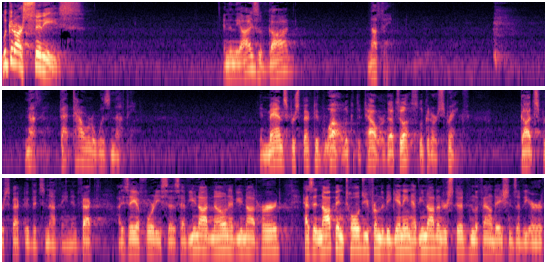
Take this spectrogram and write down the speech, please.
Look at our cities. And in the eyes of God, nothing. Nothing. That tower was nothing. In man's perspective, wow, look at the tower. That's us. Look at our strength. God's perspective, it's nothing. In fact, Isaiah 40 says, Have you not known? Have you not heard? Has it not been told you from the beginning? Have you not understood from the foundations of the earth?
